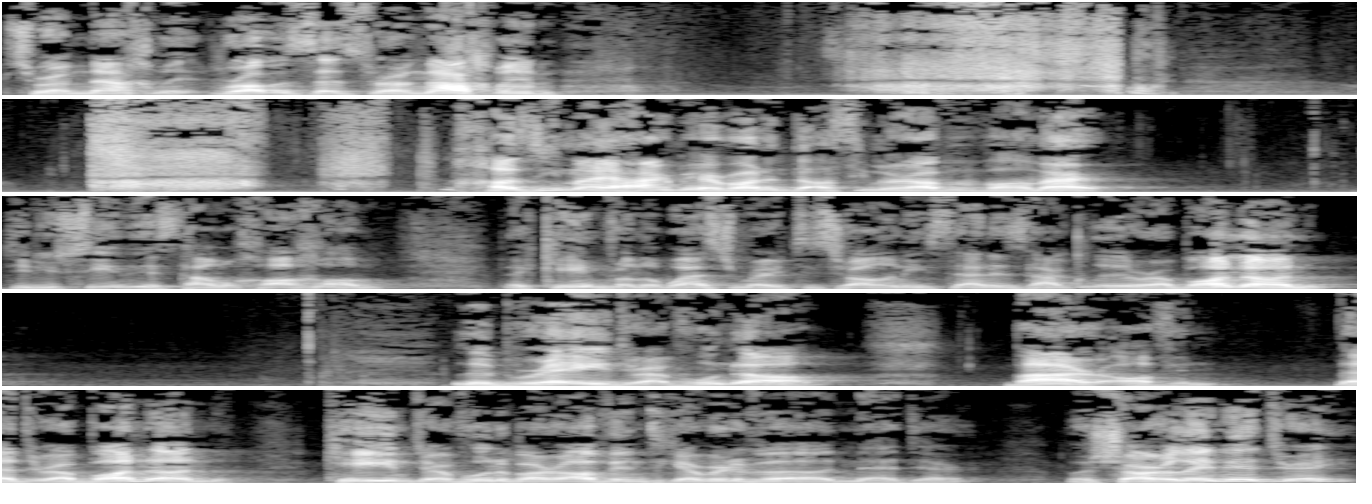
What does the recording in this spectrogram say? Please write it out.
So Ram Nachman, Rav says to Ram Nachman, Chazi my harmi Rabbanim dasi merav v'amar. Did you see this Tam Chacham that came from the western right to Israel and he said, "Is dakli Rabbanan lebraid Ravuna bar Ovin that the Rabbanan came to Ravuna bar Ovin to get rid of a neder, but Charle nidre."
